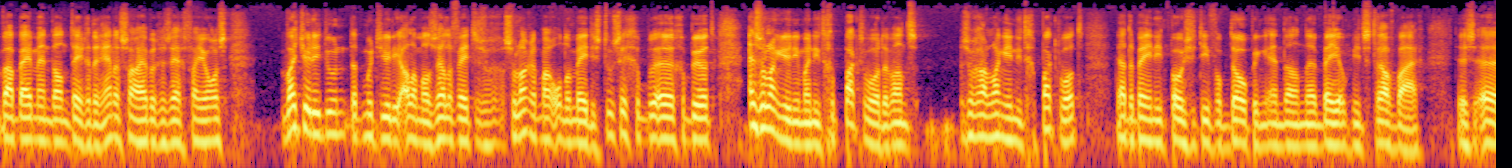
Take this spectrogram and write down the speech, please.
waarbij men dan tegen de renners zou hebben gezegd van jongens... Wat jullie doen, dat moeten jullie allemaal zelf weten... zolang het maar onder medisch toezicht eh, gebeurt. En zolang jullie maar niet gepakt worden. Want zolang je niet gepakt wordt, ja, dan ben je niet positief op doping... en dan uh, ben je ook niet strafbaar. Dus uh,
